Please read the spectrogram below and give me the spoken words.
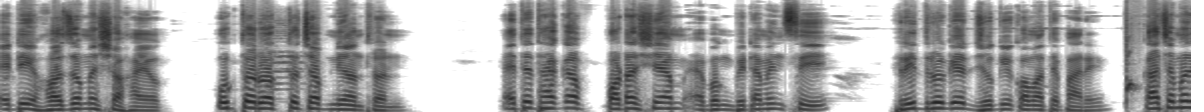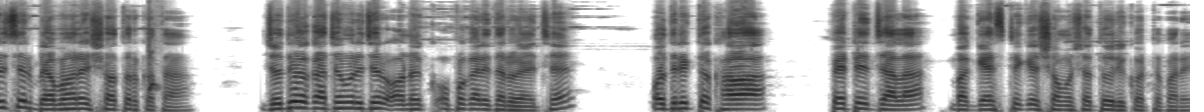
এটি হজমে সহায়ক। উক্ত রক্তচাপ নিয়ন্ত্রণ। এতে থাকা পটাশিয়াম এবং ভিটামিন সি হৃদরোগের ঝুঁকি কমাতে পারে। কাঁচামরিচের ব্যবহারের সতর্কতা। যদিও কাঁচামরিচের অনেক উপকারিতা রয়েছে, অতিরিক্ত খাওয়া, পেটে জ্বালা বা গ্যাস্ট্রিকের সমস্যা তৈরি করতে পারে,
